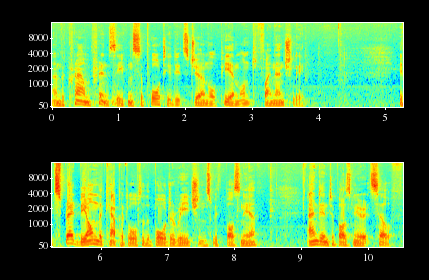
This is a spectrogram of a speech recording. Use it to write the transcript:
and the Crown Prince even supported its journal Piemont financially. It spread beyond the capital to the border regions with Bosnia and into Bosnia itself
